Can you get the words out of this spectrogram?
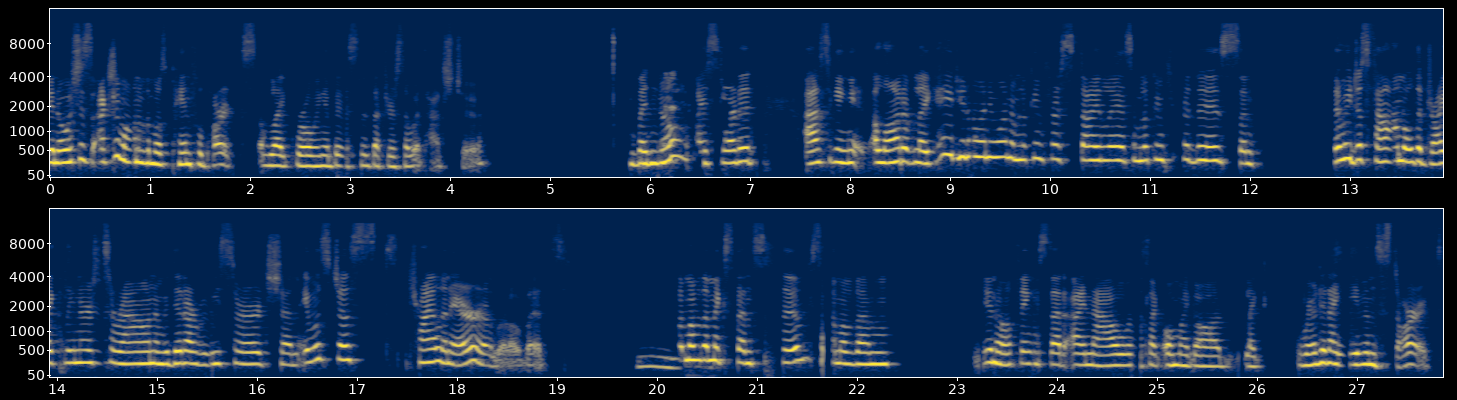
you know which is actually one of the most painful parts of like growing a business that you're so attached to. But no i started asking a lot of like hey do you know anyone? I'm looking for a stylist. I'm looking for this. And then we just found all the dry cleaners around and we did our research and it was just trial and error a little bit. Mm. some of them expensive some of them you know things that i now was like oh my god like where did i even start?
